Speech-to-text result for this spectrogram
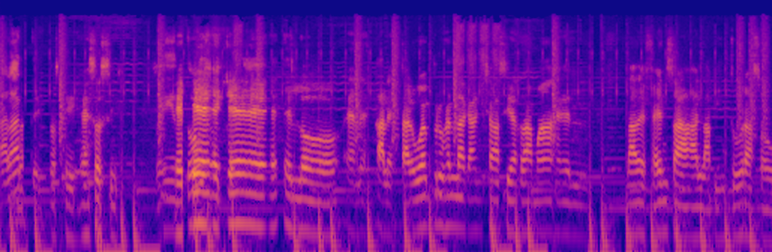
Adelante. Eso sí, eso sí. Pues, Es que, es que en lo- en- al estar Westbrook en la cancha cierra más el, la defensa a la pintura, so,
